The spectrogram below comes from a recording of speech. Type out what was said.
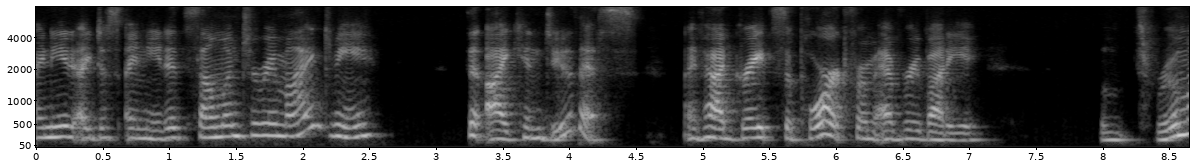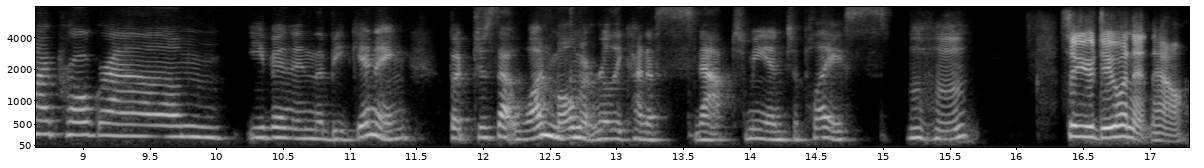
i need i just i needed someone to remind me that i can do this i've had great support from everybody through my program even in the beginning but just that one moment really kind of snapped me into place mm-hmm. so you're doing it now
